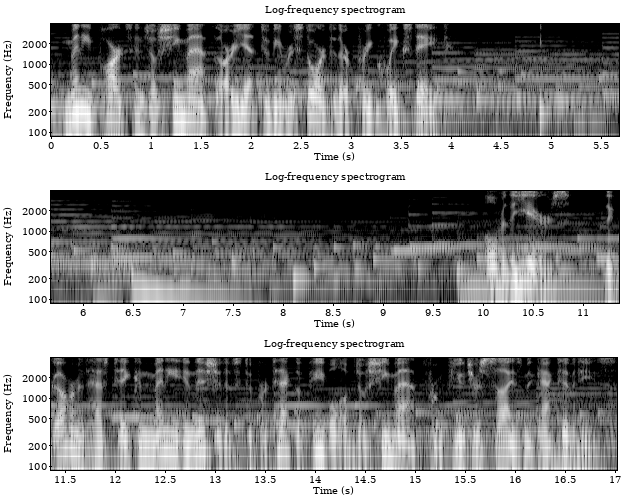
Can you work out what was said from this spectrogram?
many parts in Joshimath are yet to be restored to their pre-quake state. Over the years, the government has taken many initiatives to protect the people of Joshimath from future seismic activities.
